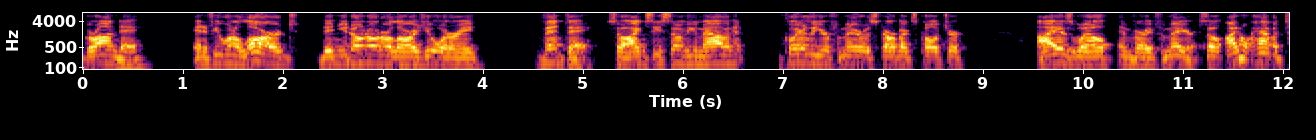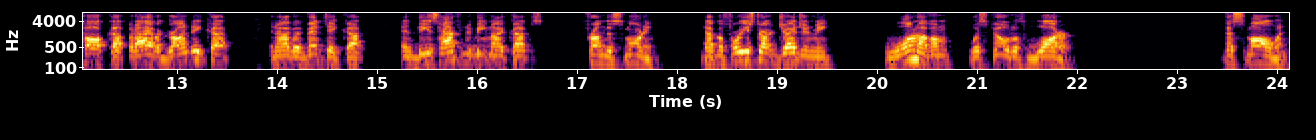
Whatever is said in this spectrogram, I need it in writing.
grande. And if you want a large, then you don't order a large, you order a venti. So I can see some of you mouthing it. Clearly, you're familiar with Starbucks culture. I, as well, am very familiar. So I don't have a tall cup, but I have a grande cup and I have a venti cup. And these happen to be my cups from this morning. Now, before you start judging me, one of them was filled with water. The small one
